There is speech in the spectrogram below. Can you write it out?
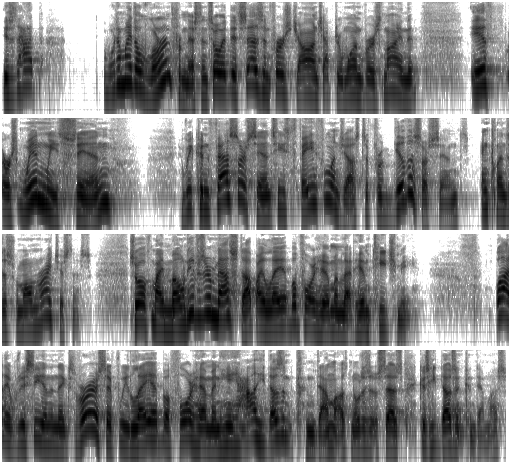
Is that what am I to learn from this? And so it, it says in 1 John chapter 1, verse 9, that if or when we sin, if we confess our sins, he's faithful and just to forgive us our sins and cleanse us from all unrighteousness. So if my motives are messed up, I lay it before him and let him teach me. But if we see in the next verse, if we lay it before him and he, he doesn't condemn us, notice it says, because he doesn't condemn us.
